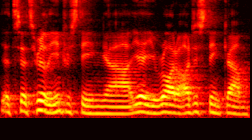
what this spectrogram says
it's it's really interesting. Uh, yeah, you're right. I just think um,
